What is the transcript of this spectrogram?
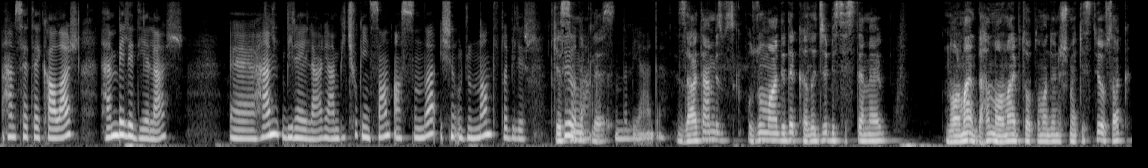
hem STK'lar hem belediyeler e, hem bireyler yani birçok insan aslında işin ucundan tutabilir. Tutuyor Kesinlikle. Da aslında bir yerde. Zaten biz uzun vadede kalıcı bir sisteme normal daha normal bir topluma dönüşmek istiyorsak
